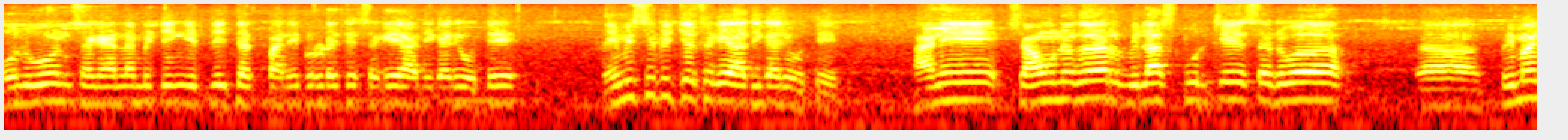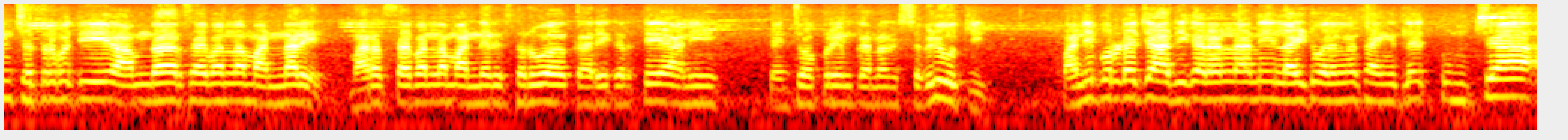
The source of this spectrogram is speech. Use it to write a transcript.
बोलवून सगळ्यांना मिटिंग घेतली. त्यात पाणी पुरवठ्याचे सगळे अधिकारी होते. एम सी बीचे सगळे अधिकारी होते. आणि शाहूनगर विलासपूरचे सर्व श्रीमंत छत्रपती आमदार साहेबांना मानणारे महाराज साहेबांना मानणारे सर्व कार्यकर्ते आणि त्यांच्यावर प्रेम करणारी सगळी होती. पाणी पुरवठ्याच्या अधिकाऱ्यांना आणि लाईटवाल्यांना सांगितलं तुमच्या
